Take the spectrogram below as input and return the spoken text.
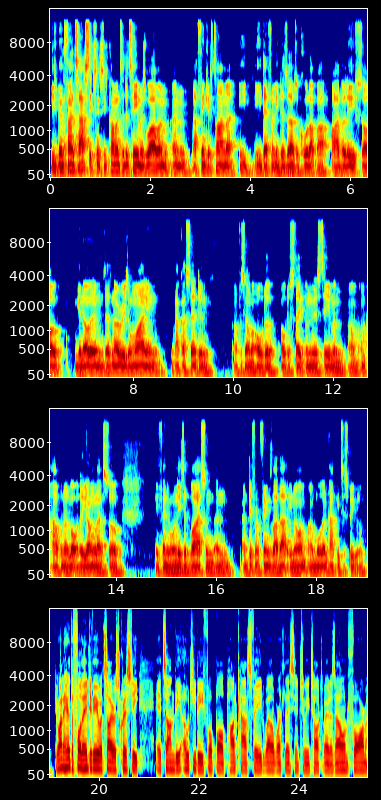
he's been fantastic since he's come into the team as well, and and I think it's time that he he definitely deserves a call up. I, I believe so. You know, and there's no reason why. And like I said, obviously I'm an older older statement in this team, and I'm, I'm helping a lot of the young lads. So if anyone needs advice and, and, and different things like that, you know, I'm, I'm more than happy to speak with them. If you want to hear the full interview with Cyrus Christie, it's on the OTB Football podcast feed. Well worth listening to. He talked about his own form,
